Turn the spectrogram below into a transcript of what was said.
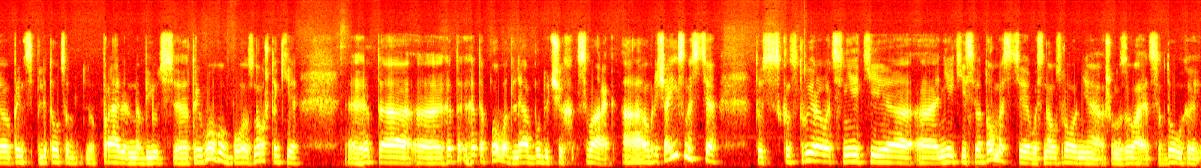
в прынцыпе літоўцы правільна б'юць трывогу бо зноў ж таки гэта гэта, гэта повод для будучых сварак. А в рэчаіснасці то то есть сконструировать некие некие свядомости вось на ўзроўні что называется доўгай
